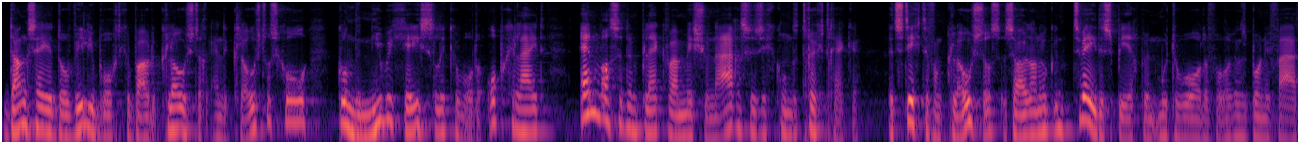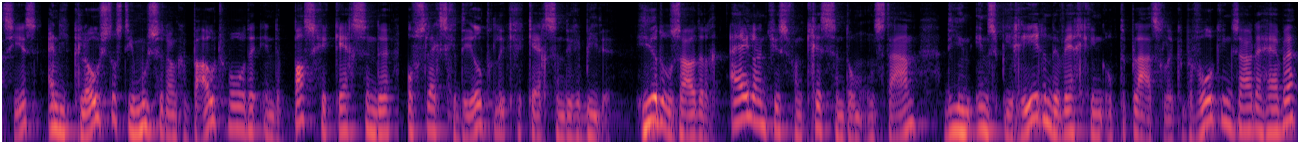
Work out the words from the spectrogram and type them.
dankzij het door Willy Brocht gebouwde klooster en de kloosterschool, konden nieuwe geestelijken worden opgeleid en was het een plek waar missionarissen zich konden terugtrekken. Het stichten van kloosters zou dan ook een tweede speerpunt moeten worden volgens Bonifatius. En die kloosters die moesten dan gebouwd worden in de pas gekersende of slechts gedeeltelijk gekersende gebieden. Hierdoor zouden er eilandjes van christendom ontstaan die een inspirerende werking op de plaatselijke bevolking zouden hebben,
